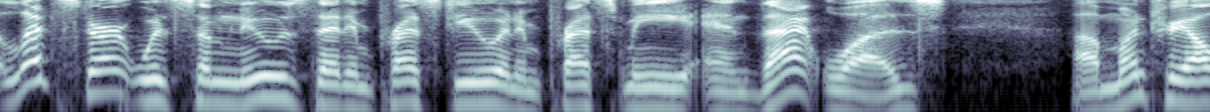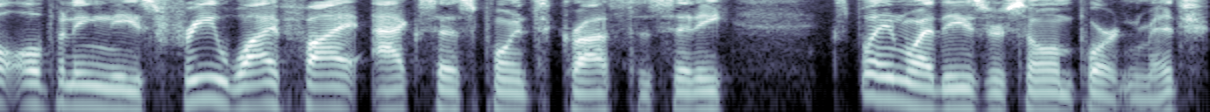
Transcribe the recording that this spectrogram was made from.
let's start with some news that impressed you and impressed me, and that was uh, Montreal opening these free Wi-Fi access points across the city. Explain why these are so important, Mitch.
